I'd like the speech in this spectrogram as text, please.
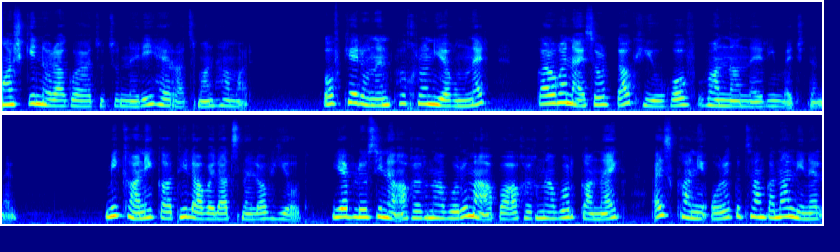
մաշկի նորագոյացությունների հեռացման համար։ Ովքեր ունեն փխրուն եղունգներ, կարող են այսօր տաք յուղով վաննաների մեջ դնել։ Մի քանի կաթիլ ավելացնելով յոդ։ Եվ լուսինը աղեղնավորում է, ապա աղեղնավոր կանայք այս քանի օրը կցանկանան լինել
